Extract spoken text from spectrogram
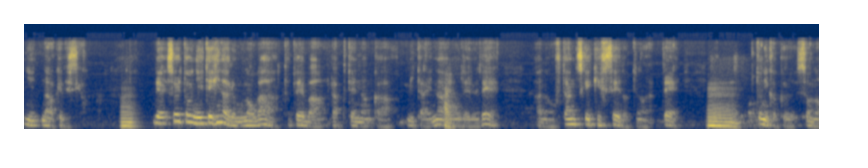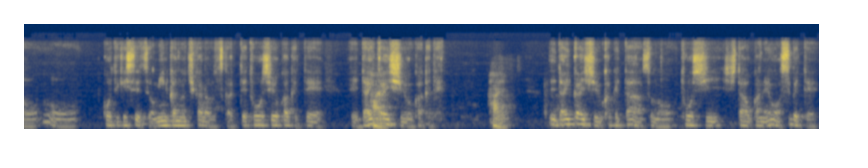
になわけですよ。うん、で、それと似て非なるものが、例えば楽天なんかみたいなモデルで、はい、あの負担付寄付制度っていうのがあって、うん、とにかくその公的施設を民間の力を使って投資をかけて、大改修をかけて、はい、はいで大改修をかけたその投資したお金をすべて、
